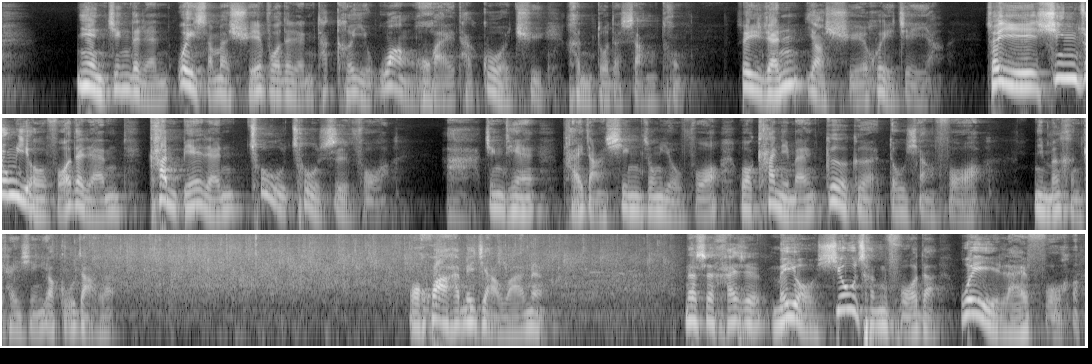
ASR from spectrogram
念经的人，为什么学佛的人，他可以忘怀他过去很多的伤痛。所以人要学会这样。所以心中有佛的人，看别人处处是佛啊！今天台长心中有佛，我看你们个个都像佛，你们很开心，要鼓掌了。我话还没讲完呢，那是还是没有修成佛的未来佛。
